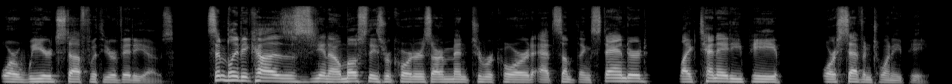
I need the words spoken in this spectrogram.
or weird stuff with your videos. Simply because, you know, most of these recorders are meant to record at something standard, like 1080p or 720p.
